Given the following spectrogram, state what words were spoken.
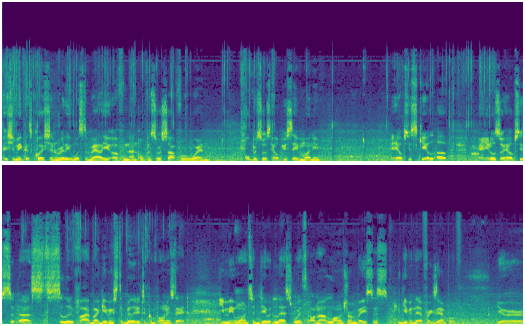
it should make us question really what's the value of non open source software when open source help you save money, it helps you scale up, and it also helps you uh, solidify by giving stability to components that you may want to deal with less with on a long-term basis. Given that, for example, you're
